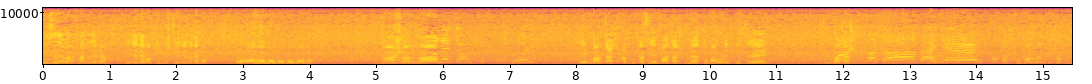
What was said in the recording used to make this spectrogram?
নিচে যাবা না সাদে যাবা এই যে দেখো কি বৃষ্টি হইতেছে, দেখো। ও হো হো হো হো হো মাশাল্লাহ এই বাতাস, আব্বুর কাছে এই বাতাসগুলো এত ভালো লাগতেছে। এই বাতাস বাতাস খুব ভালো লাগতেছে আব্বুর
